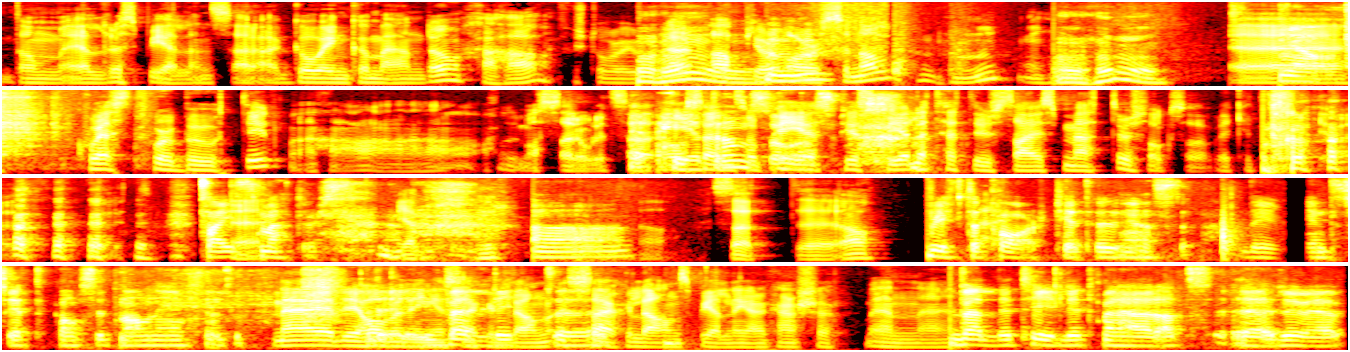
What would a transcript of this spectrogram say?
de äldre spelen. Så här, Going Commando, haha, förstår du? Mm -hmm. Up your mm -hmm. arsenal. Mm -hmm. Eh, ja. Quest for Booty. Aha, massa roligt. Så, och sen så, PSP-spelet hette ju Size Matters också. Vilket Size eh, Matters. ja. Uh, ja. Så att, uh, ja. Rift Apart heter det nästa. Det är inte så jättekonstigt namn egentligen. Nej, det har det väl inga särskilda, an, särskilda anspelningar kanske. Men, uh... Väldigt tydligt med det här att du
